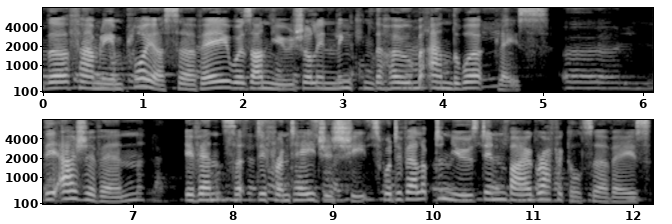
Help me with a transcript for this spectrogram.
The family employer survey was unusual in linking the home and the workplace. The AGEVEN, events at different ages sheets, were developed and used in biographical surveys.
